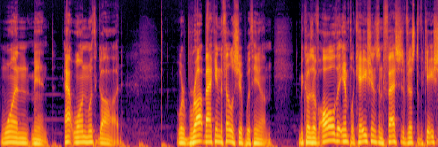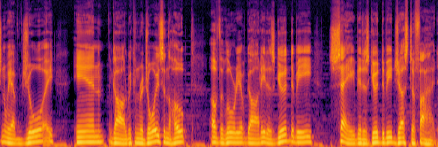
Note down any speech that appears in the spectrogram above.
one meant, at one with God. We're brought back into fellowship with him Because of all the implications and facets of justification, we have joy in God. We can rejoice in the hope of the glory of God. It is good to be saved. It is good to be justified.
